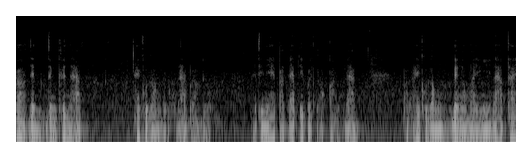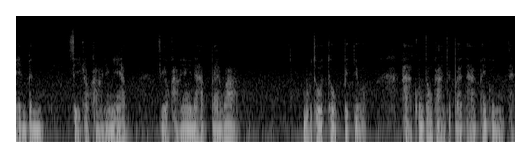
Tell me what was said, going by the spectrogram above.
ก็เด่นดึงขึ้นนะครับ ให้คุณลองดูนะครับลองดูในที่นี้ให้ปัดแอปที่เปิดออกก่อนนะครับ ให้คุณลองดึงลงมาอย่างนี้นะครับ ถ้าเห็นเป็นสีขาวๆอย่างนี้ครับ สีขาวๆอย่างนี้นะครับ แปลว่าบลูทูธถูกปิดอยู่ หากคุณต้องการจะเปิดนะครับ ให้คุณแตะ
